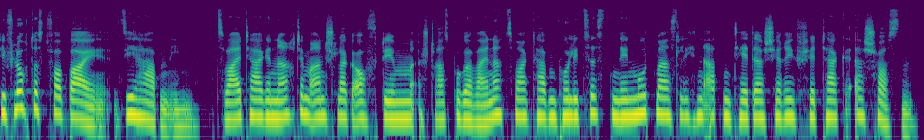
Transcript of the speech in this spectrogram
Die Flucht ist vorbei. Sie haben ihn. Zwei Tage nach dem Anschlag auf dem Straßburger Weihnachtsmarkt haben Polizisten den mutmaßlichen Attentäter Sheriff Shetak erschossen.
